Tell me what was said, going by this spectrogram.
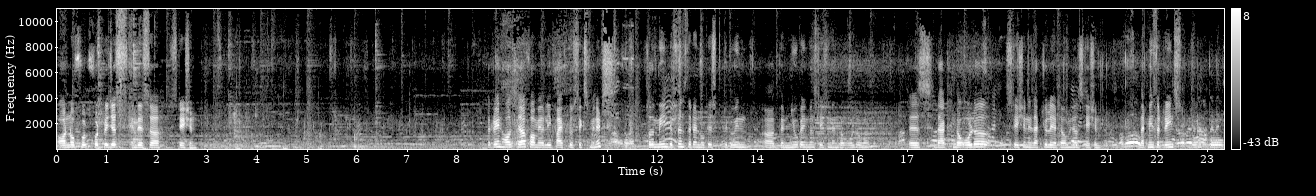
or no foot, footbridges in this uh, station. The train halts here for merely 5 to 6 minutes. So the main difference that I noticed between uh, the new Karimganj station and the older one is that the older station is actually a terminal station. That means the trains don't go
